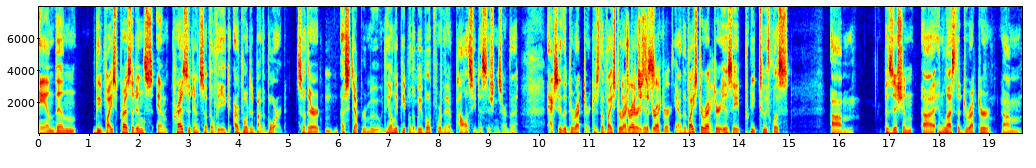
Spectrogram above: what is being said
and then the vice presidents and presidents of the league are voted by the board. So they're Mhm. a step removed. The only people that we vote for that have policy decisions are the actually the director, because the vice The director direct- just is a director yeah, the vice director is a pretty toothless um, position uh, unless the director um,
